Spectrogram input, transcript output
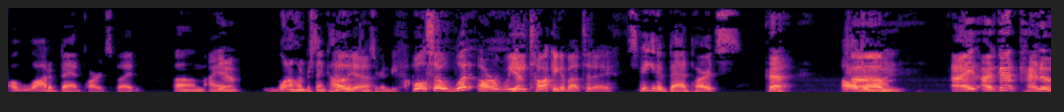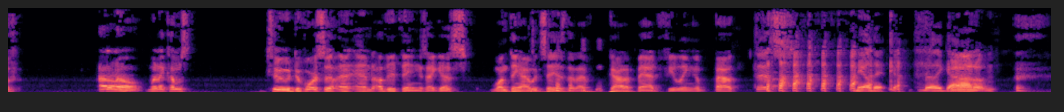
a lot of bad parts, but, um, I Yeah. am 100% confident yeah. things are going to be fine. Well, so what are we Yeah. talking about today? Speaking of bad parts, I, Alderaan. Um, I've got kind of, I don't know, when it comes to divorce and, and other things, I guess one thing I would say is that I've got a bad feeling about this. nailed it. Got- Really got, Got it. him.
